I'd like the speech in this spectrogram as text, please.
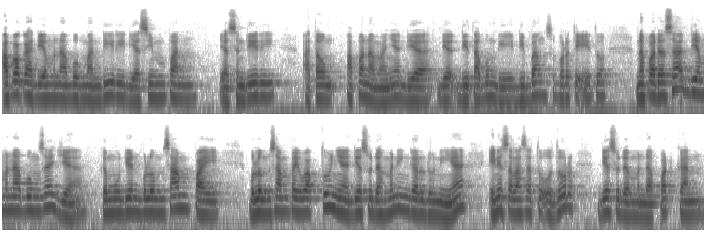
Apakah dia menabung mandiri, dia simpan ya sendiri atau apa namanya? Dia dia ditabung di di bank seperti itu. Nah, pada saat dia menabung saja, kemudian belum sampai belum sampai waktunya dia sudah meninggal dunia, ini salah satu udur dia sudah mendapatkan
